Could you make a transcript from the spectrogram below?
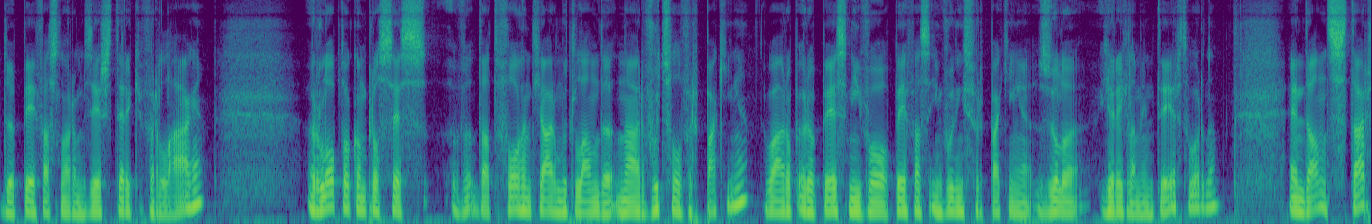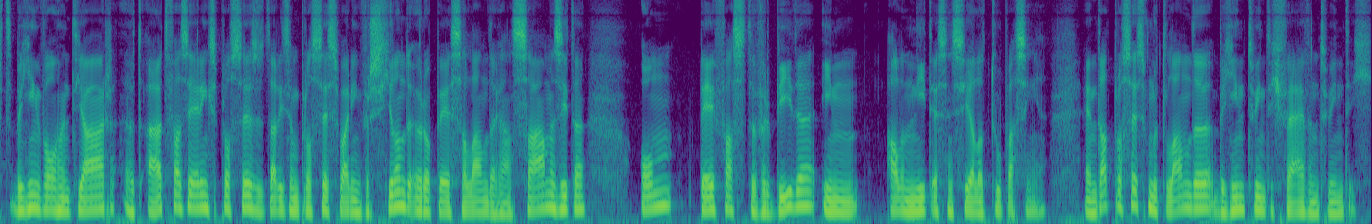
de PFAS-norm zeer sterk verlagen. Er loopt ook een proces dat volgend jaar moet landen naar voedselverpakkingen, waar op Europees niveau PFAS in voedingsverpakkingen zullen gereglementeerd worden. En dan start begin volgend jaar het uitfaseringsproces. Dus dat is een proces waarin verschillende Europese landen gaan samenzitten om PFAS te verbieden in alle niet-essentiële toepassingen. En dat proces moet landen begin 2025.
